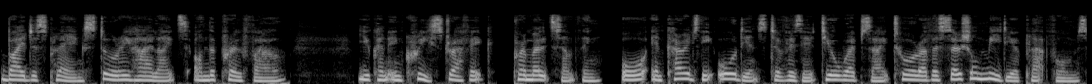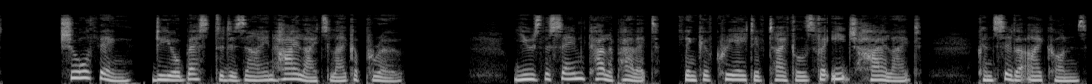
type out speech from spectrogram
By displaying story highlights on the profile, you can increase traffic, promote something, or encourage the audience to visit your website or other social media platforms. Sure thing, do your best to design highlights like a pro. Use the same color palette, think of creative titles for each highlight. Consider icons,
